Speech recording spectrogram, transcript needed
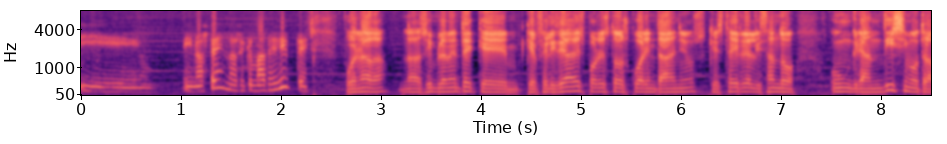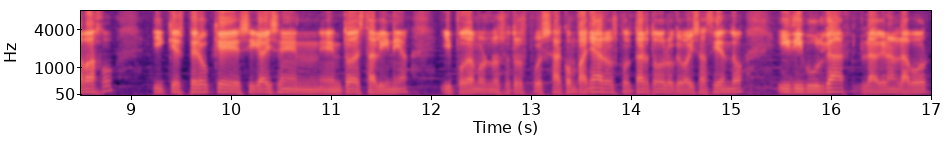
y, no sé, no sé qué más decirte. Pues nada, nada simplemente que, que, felicidades por estos 40 años, que estáis realizando un grandísimo trabajo y que espero que sigáis en, en, toda esta línea y podamos nosotros pues acompañaros, contar todo lo que vais haciendo y divulgar la gran labor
